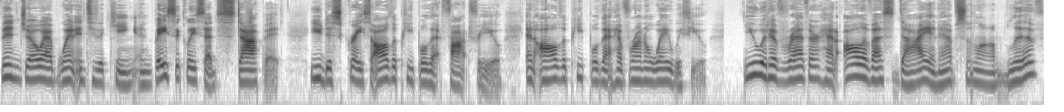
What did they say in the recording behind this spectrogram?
Then Joab went into the king and basically said, Stop it. You disgrace all the people that fought for you and all the people that have run away with you. You would have rather had all of us die and Absalom live?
